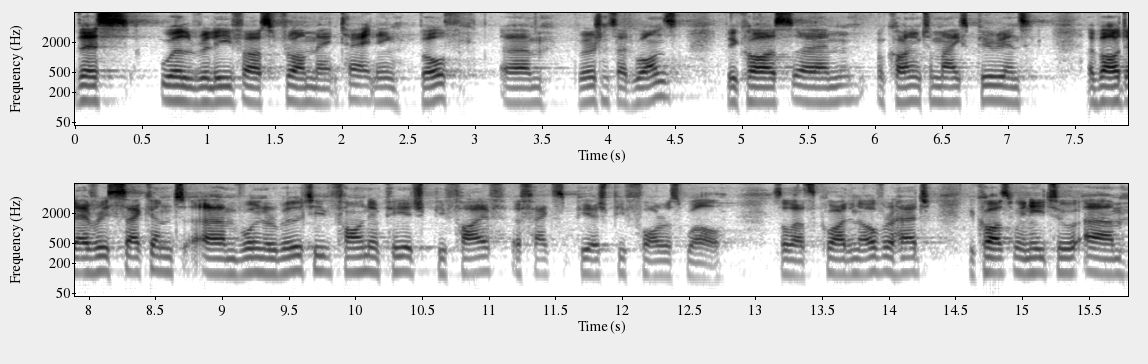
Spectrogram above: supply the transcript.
this will relieve us from maintaining both um, versions at once because, um, according to my experience, about every second um, vulnerability found in PHP 5 affects PHP 4 as well. So that's quite an overhead because we need to um,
